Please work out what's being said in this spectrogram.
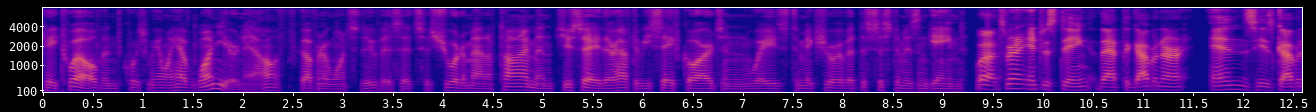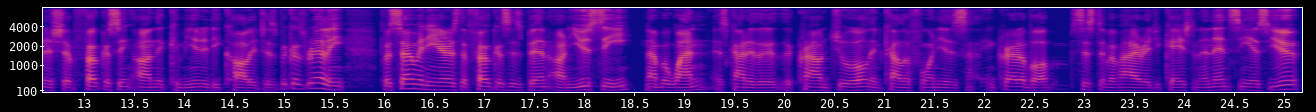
K 12. And of course, we only have one year now. If the governor wants to do this, it's a short amount of time. And as you say, there have to be safeguards and ways to make sure that the system isn't gamed. Well, it's very interesting that the governor ends his governorship focusing on the community colleges because really for so many years the focus has been on UC number one as kind of the, the crown jewel in California's incredible system of higher education and then CSU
